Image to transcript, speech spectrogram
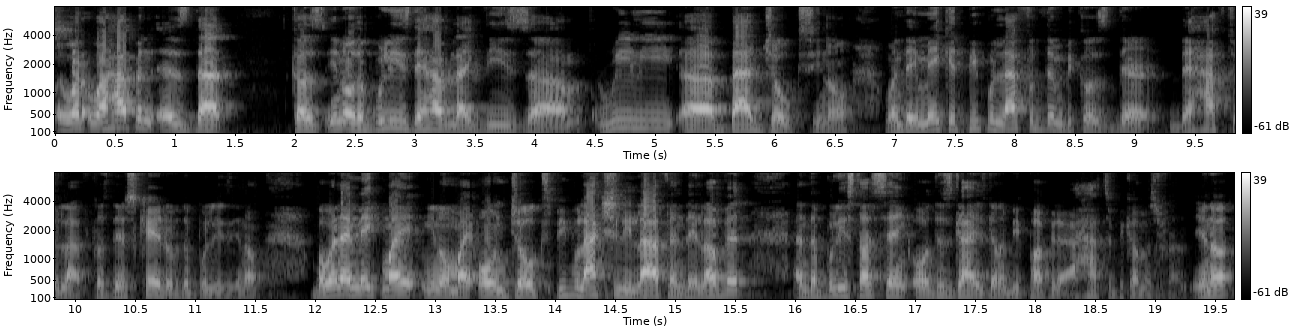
what what happened is that because you know the bullies they have like these um, really uh, bad jokes. You know, when they make it, people laugh with them because they're they have to laugh because they're scared of the bullies. You know, but when I make my you know my own jokes, people actually laugh and they love it. And the bullies start saying, "Oh, this guy is gonna be popular. I have to become his friend." You know,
